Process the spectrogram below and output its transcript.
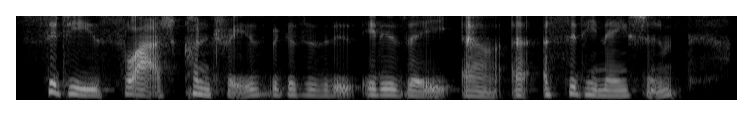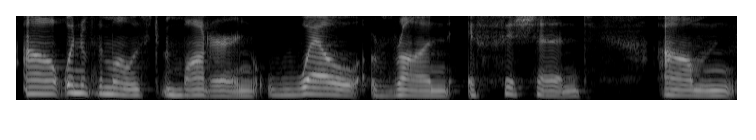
cities slash countries because it is, a, uh, a a city nation. Uh, one of the most modern, well-run, efficient, um,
